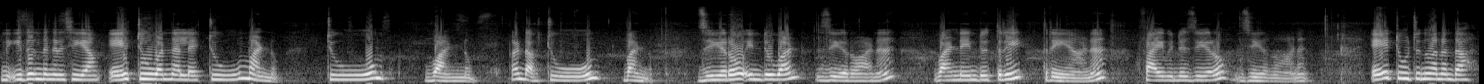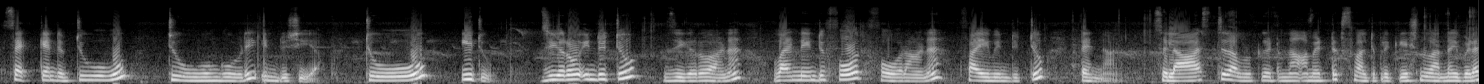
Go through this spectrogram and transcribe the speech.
ഇനി ഇതെന്തെങ്ങനെ ചെയ്യാം? എ ടു വൺ അല്ലേ? ടൂവും വണ്ണും ടൂവും വണ്ണും കണ്ടോ? ടൂവും വണ്ണും സീറോ ഇന്റു വൺ സീറോ ആണ്. വൺ ഇന്റു ത്രീ ത്രീ ആണ്. ഫൈവ് ഇന്റു സീറോ സീറോ ആണ്. എ ടു ടു എന്ന് പറഞ്ഞാൽ എന്താ? സെക്കൻഡും ടൂവും ടൂവും കൂടി ഇന്റു ചെയ്യാം. ടൂവും ഈ two zero into two zero ആണ്. വൺ ഇന്റു ഫോർ ഫോർ ആണ്. ഫൈവ് ഇന്റു ടു ടെൻ ആണ്. സോ ലാസ്റ്റ് നമുക്ക് കിട്ടുന്ന ആ മെട്രിക്സ് മൾട്ടിപ്ലിക്കേഷൻ എന്ന് പറഞ്ഞാൽ ഇവിടെ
